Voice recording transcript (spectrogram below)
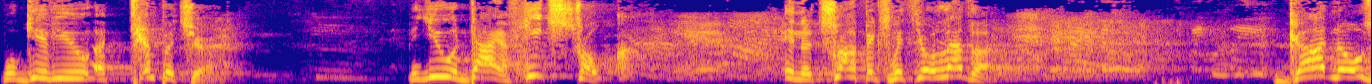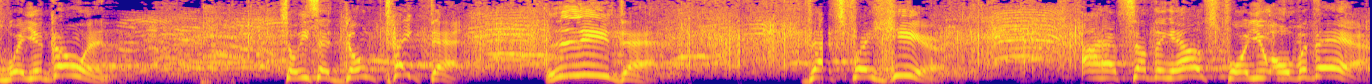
will give you a temperature. You will die of heat stroke in the tropics with your leather. God knows where you're going. So he said, Don't take that. Leave that. That's for here. I have something else for you over there.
